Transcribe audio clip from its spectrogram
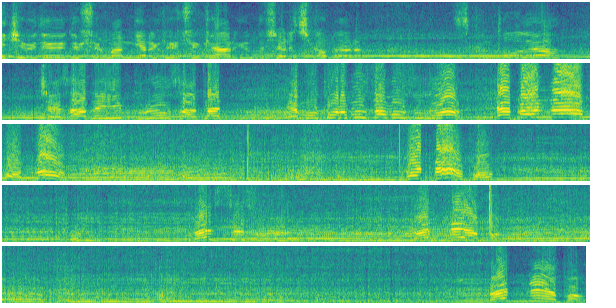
2 videoyu düşürmem gerekiyor çünkü her gün dışarı çıkamıyorum. Sıkıntı oluyor. Ceza da yiyip duruyor zaten. E motorumuz da bozuluyor. E ben ne yapayım da? Ben ne yapayım? Ben size soruyorum. Ben ne yapayım? Yapam?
